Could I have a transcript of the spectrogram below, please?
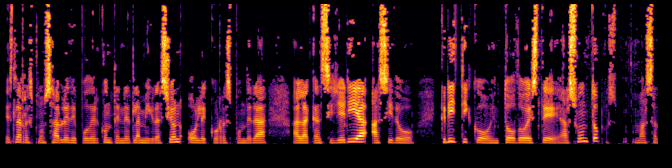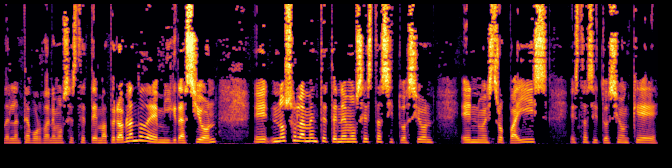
es la responsable de poder contener la migración o le corresponderá a la Cancillería. Ha sido crítico en todo este asunto, pues más adelante abordaremos este tema. Pero hablando de migración, eh, no solamente tenemos esta situación en nuestro país, esta situación que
